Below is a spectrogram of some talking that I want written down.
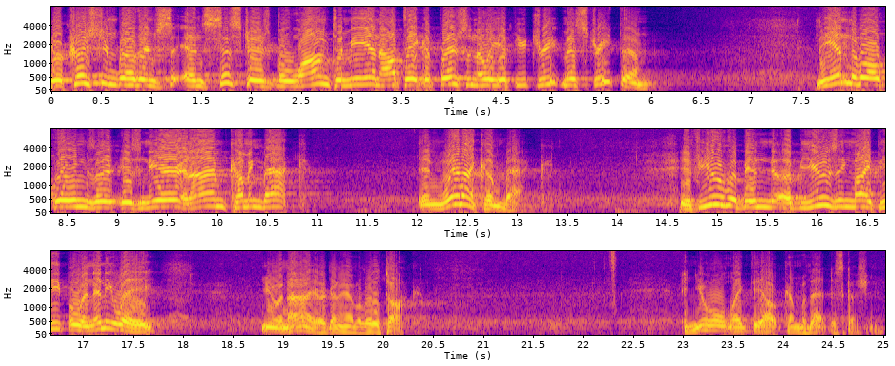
Your Christian brothers and sisters belong to me, and I'll take it personally if you treat, mistreat them. The end of all things is near, and I'm coming back. And when I come back, if you've been abusing my people in any way, you and I are going to have a little talk. And you won't like the outcome of that discussion.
